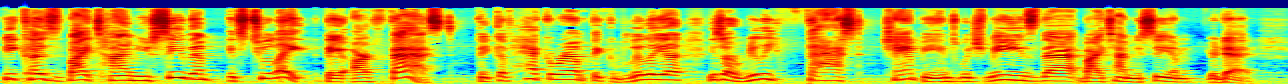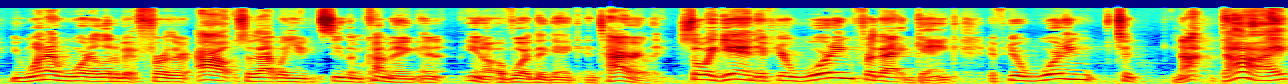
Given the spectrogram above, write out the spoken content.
because by time you see them, it's too late. They are fast. Think of Hecarim, think of Lilia. These are really fast champions, which means that by time you see them, you're dead. You want to ward a little bit further out so that way you can see them coming and, you know, avoid the gank entirely. So again, if you're warding for that gank, if you're warding to not die,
